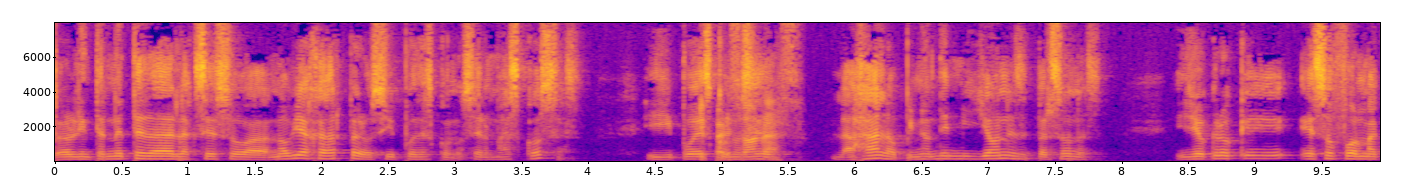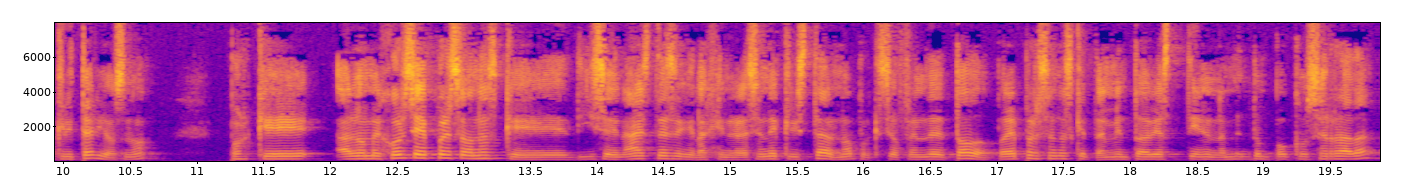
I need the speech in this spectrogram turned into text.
pero el Internet te da el acceso a no viajar, pero sí puedes conocer más cosas. Y puedes conocer ajá, la opinión de millones de personas. Y yo creo que eso forma criterios, ¿no? Porque a lo mejor si hay personas que dicen, ah, esta es la generación de cristal, ¿no? Porque se ofende de todo. Pero hay personas que también todavía tienen la mente un poco cerrada,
